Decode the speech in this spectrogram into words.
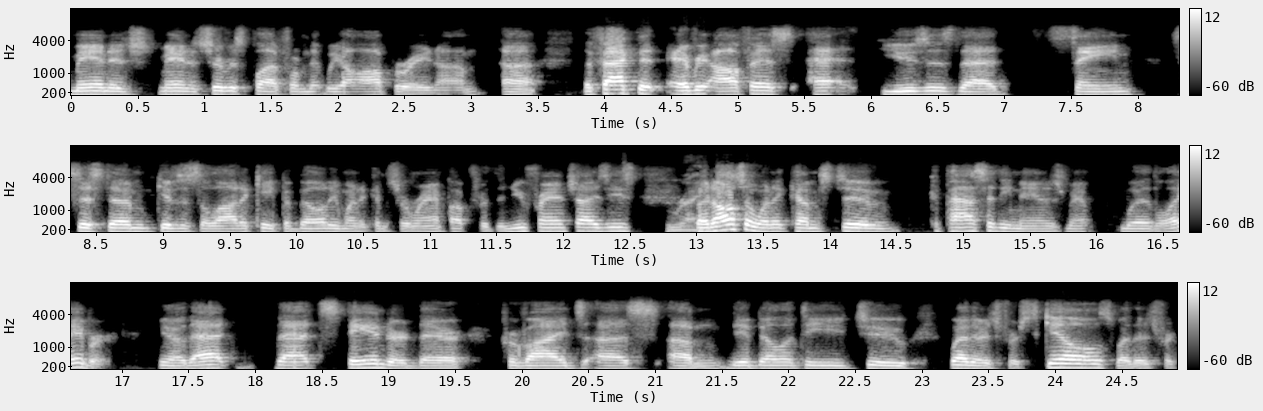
managed managed service platform that we operate on. Uh, the fact that every office ha- uses that same system gives us a lot of capability when it comes to ramp up for the new franchisees, right. but also when it comes to capacity management with labor. You know that that standard there provides us um, the ability to whether it's for skills, whether it's for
